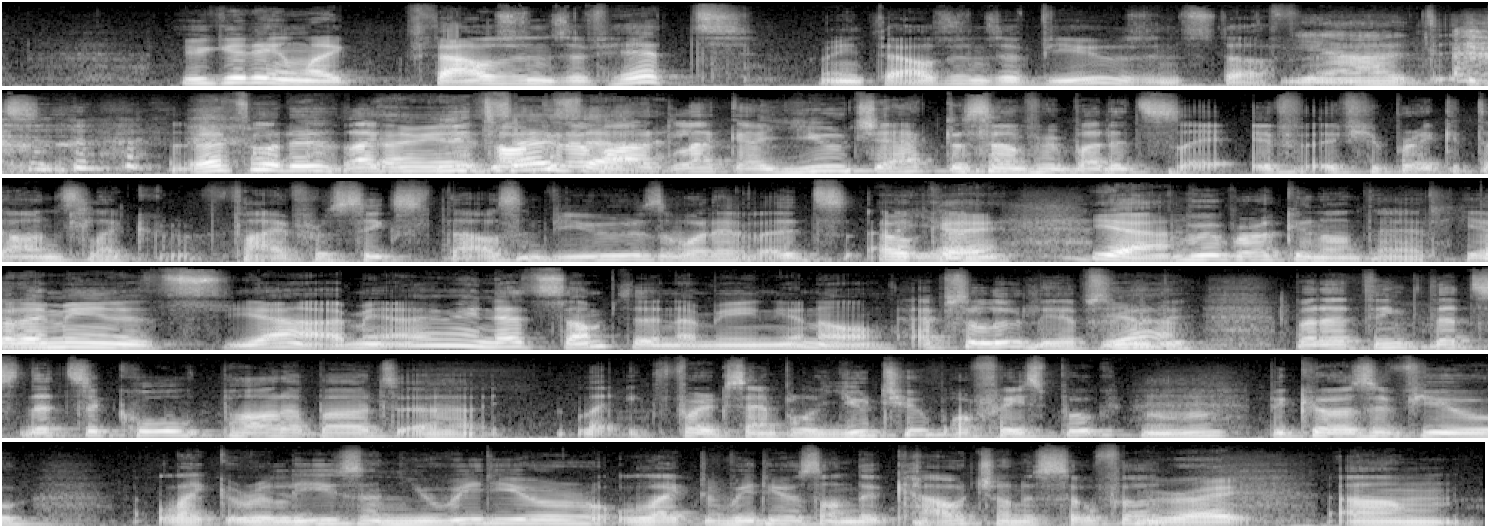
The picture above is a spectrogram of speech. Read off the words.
you're getting like thousands of hits. I mean, thousands of views and stuff. Yeah, it- it's That's what it. like I mean, you're talking about that. like a huge act or something, but it's uh, if if you break it down, it's like five or six thousand views or whatever. It's uh, okay. Yeah. Yeah. We're working on that. Yeah. But I mean, it's yeah. I mean, I mean that's something. I mean, you know. Absolutely, absolutely. But I think that's that's a cool part about, uh, like for example, YouTube or Facebook, hmm because if you like release a new video, like the videos on the couch on the sofa, Right. um,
